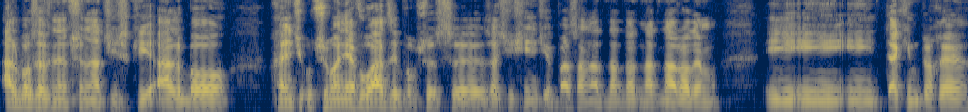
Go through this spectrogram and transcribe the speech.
albo zewnętrzne naciski, albo chęć utrzymania władzy poprzez e, zaciśnięcie pasa nad, nad, nad narodem i, i, i takim trochę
